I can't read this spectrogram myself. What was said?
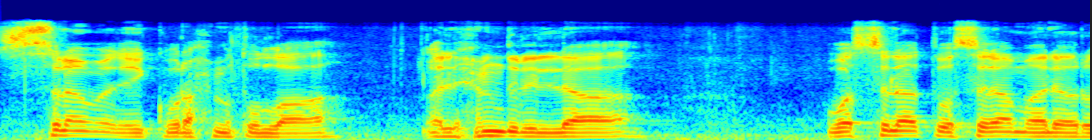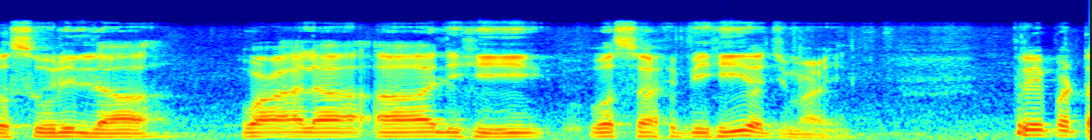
അസ്സാം വലൈക്കും വറഹമത്തുള്ള. അലഹമില്ല വസ്സലാത്തു വസ്സലാം അല റസൂലില്ല. വഅല ആലിഹി വസഹബിഹി അജ്മായി പ്രിയപ്പെട്ട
